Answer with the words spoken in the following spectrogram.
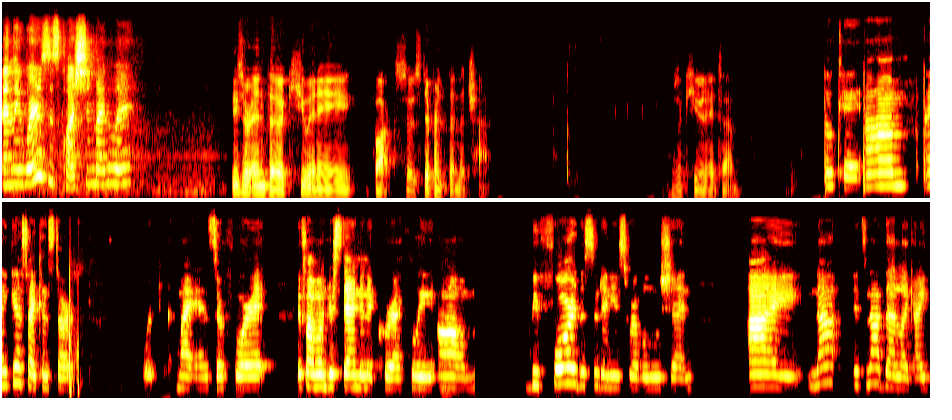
Finally, where is this question, by the way? These are in the Q&A box, so it's different than the chat. There's a Q&A tab. Okay, um, I guess I can start with my answer for it, if I'm understanding it correctly. Um, before the Sudanese revolution, I not it's not that like I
